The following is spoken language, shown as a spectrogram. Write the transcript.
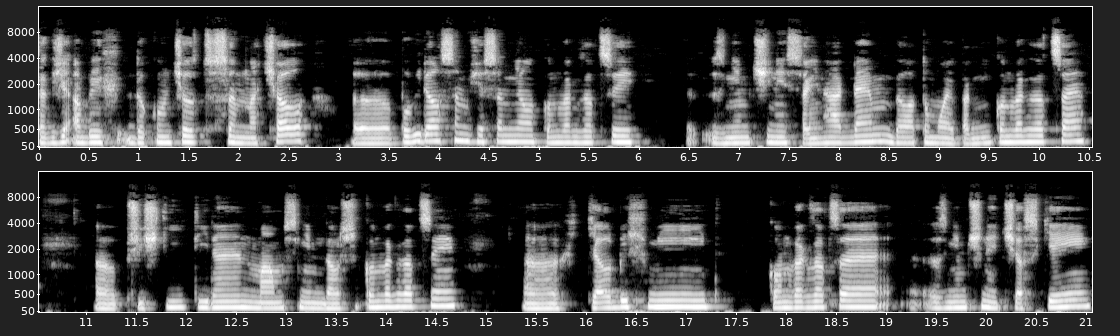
takže abych dokončil, co jsem načal, eh, povídal jsem, že jsem měl konverzaci z Němčiny s Reinhardem, byla to moje první konverzace. Eh, příští týden mám s ním další konverzaci. Eh, chtěl bych mít konverzace z Němčiny častěji,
